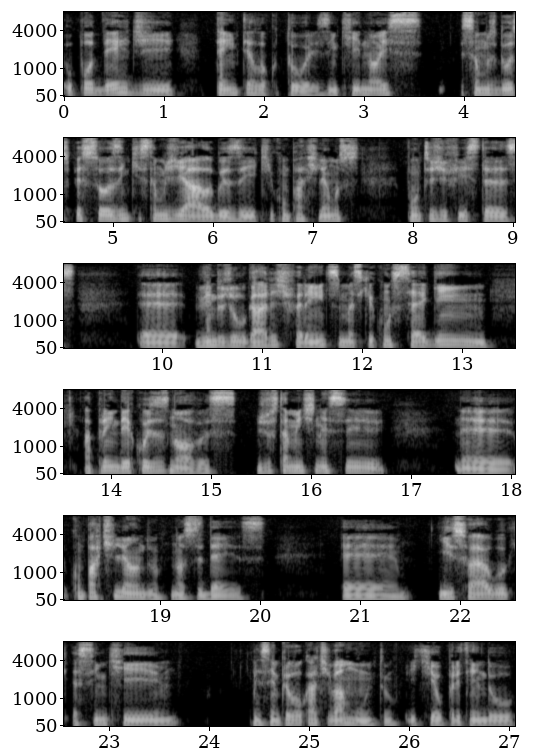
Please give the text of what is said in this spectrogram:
o poder de ter interlocutores, em que nós somos duas pessoas em que estamos diálogos e que compartilhamos pontos de vistas é, vindos de lugares diferentes, mas que conseguem aprender coisas novas, justamente nesse é, compartilhando nossas ideias. É, isso é algo assim que eu sempre vou cativar muito e que eu pretendo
